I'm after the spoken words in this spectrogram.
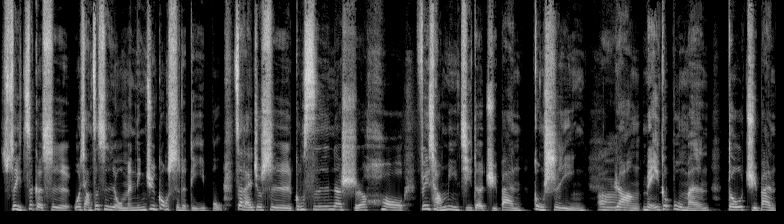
所以这个是我想，这是我们凝聚共识的第一步。再来就是公司那时候非常密集的举办共事营，嗯，让每一个部门都举办，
